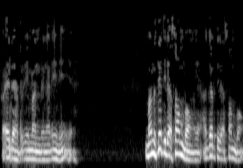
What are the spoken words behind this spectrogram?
faedah beriman dengan ini ya. Manusia tidak sombong ya, agar tidak sombong.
